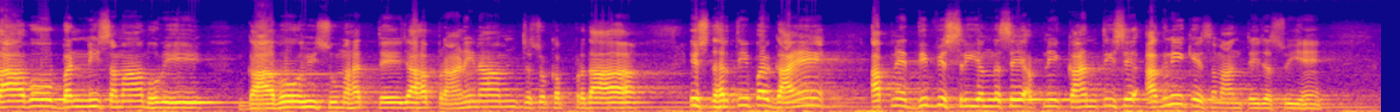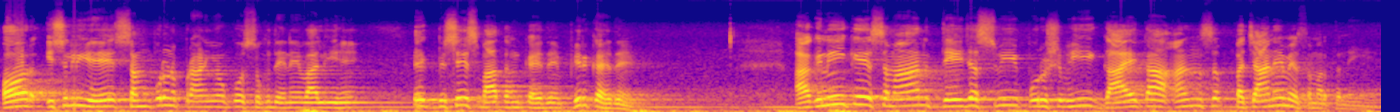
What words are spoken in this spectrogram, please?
गावो बन्ही समा भुवि। गावो ही सुमहत तेज प्राणिनाम च सुख प्रदा इस धरती पर गायें अपने दिव्य श्रीअंग से, अपनी कांति से, अग्नि के समान तेजस्वी हैं और इसलिए संपूर्ण प्राणियों को सुख देने वाली हैं। एक विशेष बात हम कह दें, फिर कह दें अग्नि के समान तेजस्वी पुरुष भी गाय का अंश पचाने में समर्थ नहीं है।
